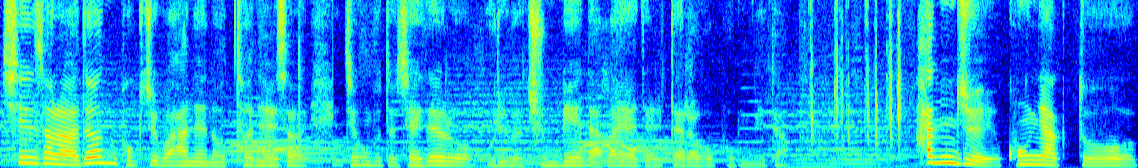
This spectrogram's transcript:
신설하든 복지부 안에 넣든 해서 지금부터 제대로 우리가 준비해 나가야 될 때라고 봅니다. 한 줄 공약도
